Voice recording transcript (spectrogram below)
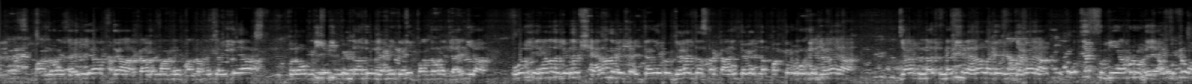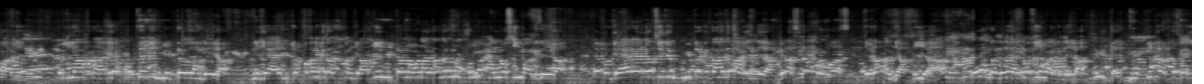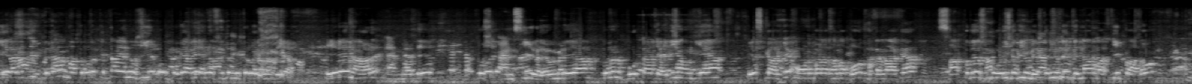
ਬੰਦ ਹੋਣੀ ਚਾਹੀਦੀ ਆ, ਆਧਾਰ ਕਾਰਡ ਬਣਨੇ ਬੰਦ ਹੋਣੇ ਚਾਹੀਦੇ ਆ। ਪ੍ਰੋਪਰਟੀ ਜਿਹੜੀ ਪਿੰਡਾਂ ਤੋਂ ਲੈਣੀ ਦੇਣੀ ਬੰਦ ਹੋਣੀ ਚਾਹੀਦੀ ਆ। ਉਹ ਇਹਨਾਂ ਦਾ ਜਿਹੜੇ ਸ਼ਹਿਰਾਂ ਦੇ ਵਿੱਚ ਇਦਾਂ ਦੀ ਕੋਈ ਜਗ੍ਹਾ, ਜਿੱਦਾਂ ਸਰਕਾਰੀ ਜਗ੍ਹਾ, ਜਿੱਦਾਂ ਪੱਕੇ ਰੋਡ ਦੀ ਜਗ੍ਹਾ ਆ, ਜਾਂ ਨ- ਨਦੀ ਨਹਿਰਾਂ ਲਗੇ ਜਗ੍ਹਾ ਆ, ਉੱਥੇ ਕੁੱਲੀਆਂ ਬਣਾਉਂਦੇ ਆ, ਉਧਰੋਂ ਆ ਕੇ ਕੁੱਲੀਆਂ ਬਣਾ ਕੇ ਉੱਥੇ ਵੀ ਮੀਟਰ ਲਾਉਂਦੇ ਆ। ਨਜਾਇਜ਼ ਮੀਟਰ, ਪਤਾ ਨਹੀਂ ਕਿਦਾਂ ਪੰਜਾਬੀ ਮੀਟਰ ਲਾਉਣ ਲੱਗਦਾ ਤੇ ਉਹਨੂੰ- ਉਹਨੂੰ ਐਨਓਸੀ ਮੰਗਦੇ ਆ। ਇਹ ਬਗੈਰ ਐਨਓਸੀ ਦੇ ਮੀਟਰ ਕਿੱਦਾਂ ਇਹਦੇ ਲੱਗ ਜਾਂਦੇ ਆ? ਜਿਹੜਾ ਸਿਰਫ ਪ੍ਰਵਾਸ, ਜਿਹੜਾ ਪੰਜਾਬੀ ਆ, ਉਹ ਬੰਦੇ ਦਾ ਐਨਓਸੀ ਮੰਗਦੇ ਆ। ਤੇ ਯੂਪੀ ਦੇ ਤੋਂ ਇਹ ਲੱਗ ਜੀ ਬਿਨਾਂ ਮਤਲਬ ਤੋਂ ਕਿੱਦਾਂ ਐਨਓਸੀ ਉਹ ਬਗੈਰ ਐਨਓਸੀ ਦੇ ਮੀਟਰ ਲੱਗ ਜਾਂਦੇ ਆ। ਇਹਦੇ ਨਾਲ ਐਮਐਲਏ ਕੁਝ ਐਮਸੀ ਰਲੇ ਹੋਏ ਮਿਲੇ ਆ ਉਹਨਾਂ ਨੂੰ ਵੋਟਾਂ ਚਾਹੀਦੀਆਂ ਹੁੰਦੀਆਂ ਆ। ਇਸ ਕਰਕੇ ਆਉਣ ਵਾਲਾ ਸਮਾਂ ਬਹੁਤ ਖਤਰਨਾਕ ਆ। ਸੱਪ ਦੇ ਸਕੋੜੀ ਕਦੀ ਮਿੱਤ ਨਹੀਂ ਹੁੰਦੇ, ਜਿੰਨਾ ਮਰਜ਼ੀ ਪਾ ਲਓ।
